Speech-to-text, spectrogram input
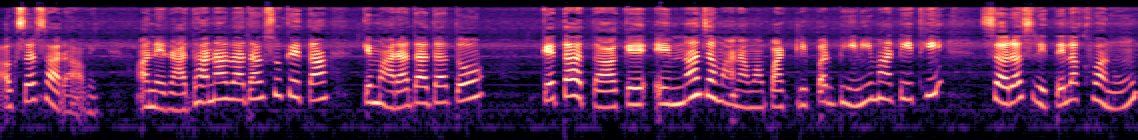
અક્ષર સારા આવે. અને રાધાના દાદા શું કહેતા? કે મારા દાદા તો કહેતા હતા કે એમના જમાનામાં પાટલી પર ભીની માટીથી સરસ રીતે લખવાનું.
